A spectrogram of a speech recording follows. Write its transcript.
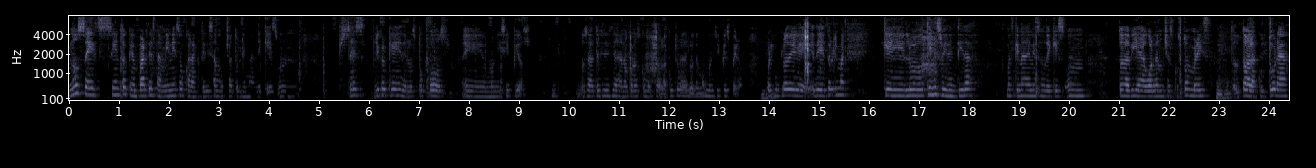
no sé, siento que en partes también eso caracteriza mucho a Tolimán, de que es un, pues es, yo creo que de los pocos eh, municipios, o sea, te sincera, no conozco mucho la cultura de los demás municipios, pero, por ejemplo, de, de Tolimán, que lo tiene su identidad, más que nada en eso, de que es un, todavía guardan muchas costumbres, toda la cultura,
